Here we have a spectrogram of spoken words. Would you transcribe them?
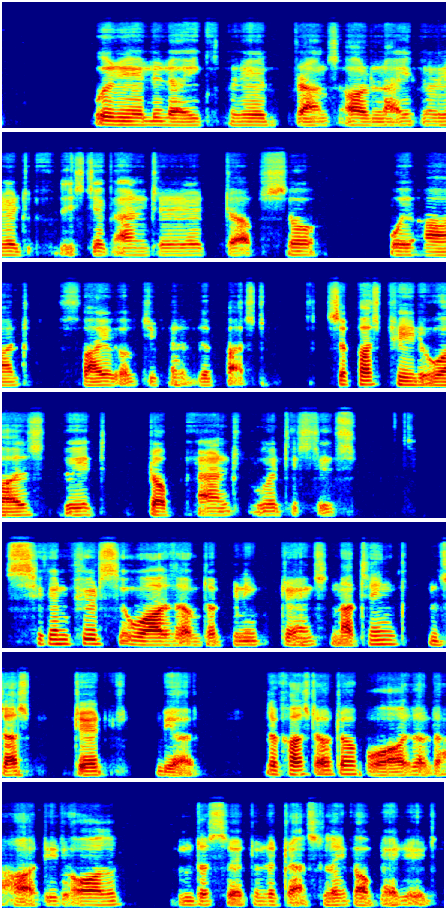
We really like red trans or like red lipstick and red top. So we had five different of the past. So first feed was with top and with stitch. Second feed was of the trains. Nothing, just dead beer. The first out of was of the heart is all the set of the trans like of marriage.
